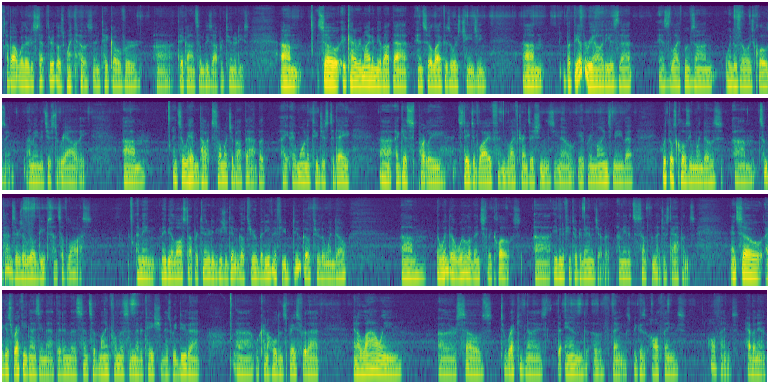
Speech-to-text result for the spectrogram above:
about whether to step through those windows and take over, uh, take on some of these opportunities. Um, so it kind of reminded me about that. And so life is always changing. Um, but the other reality is that as life moves on, windows are always closing. I mean, it's just a reality. Um, and so we hadn't talked so much about that, but I, I wanted to just today. Uh, I guess partly stage of life and life transitions. You know, it reminds me that with those closing windows, um, sometimes there's a real deep sense of loss. I mean, maybe a lost opportunity because you didn't go through, but even if you do go through the window, um, the window will eventually close uh, even if you took advantage of it. I mean, it's something that just happens. And so, I guess recognizing that, that in the sense of mindfulness and meditation, as we do that, uh, we're kind of holding space for that and allowing ourselves to recognize the end of things because all things, all things have an end.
